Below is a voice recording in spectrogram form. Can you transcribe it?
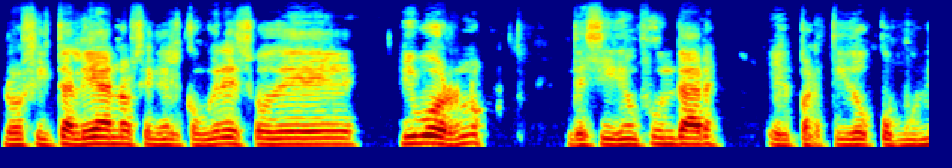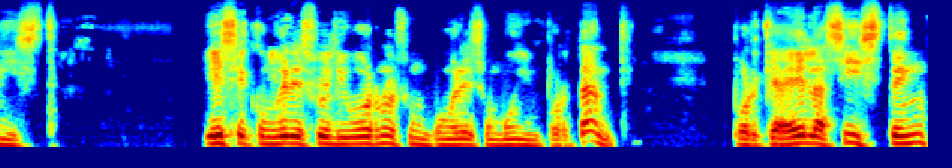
los italianos en el Congreso de Livorno deciden fundar el Partido Comunista. Ese Congreso de Livorno es un congreso muy importante, porque a él asisten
